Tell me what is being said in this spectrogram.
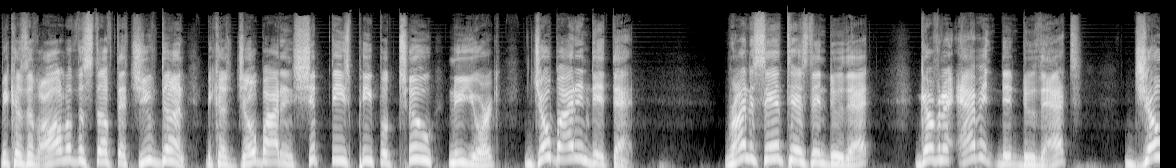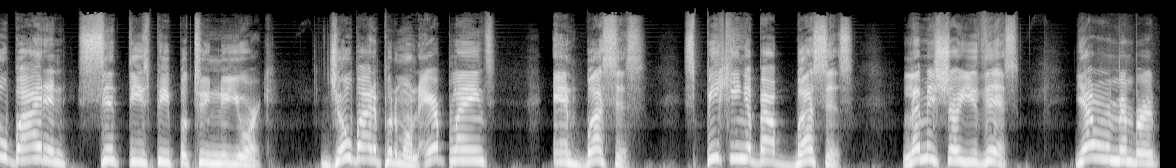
because of all of the stuff that you've done. Because Joe Biden shipped these people to New York. Joe Biden did that. Ron DeSantis didn't do that. Governor Abbott didn't do that. Joe Biden sent these people to New York. Joe Biden put them on airplanes and buses. Speaking about buses, let me show you this. Y'all remember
